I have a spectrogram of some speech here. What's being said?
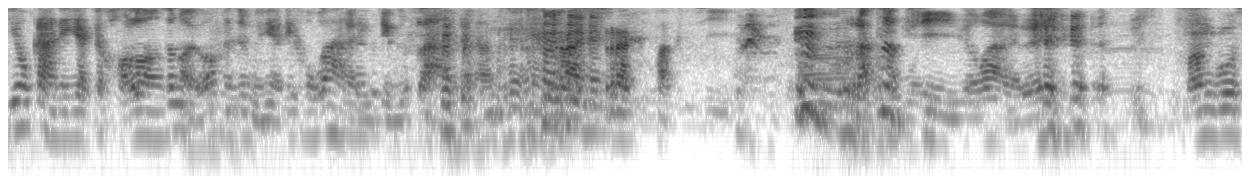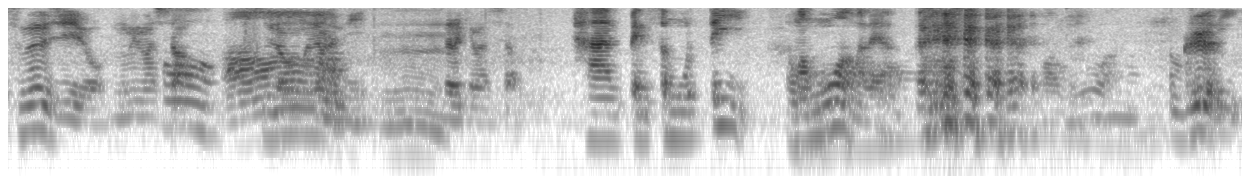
มีโอกาสเนี่ยอยากจะขอลองสักหน่อยว่ามันจะเหมือนอย่างที่เขาว่ากันจริงๆหรือเปล่านะครับรักผักชีรักผักชีก็ว่ากันเลยมังโกสมูทจี้を飲みました昨日の夜にいただきましたทานเป็นสมูทตี้ มะม่วงมาแล้ว グー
